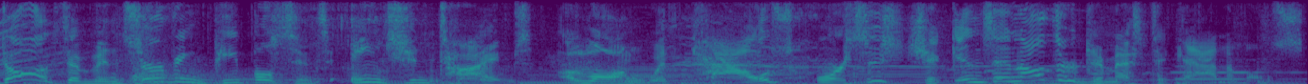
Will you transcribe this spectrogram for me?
dogs have been serving people since ancient times, along with cows, horses, chickens, and other domestic animals.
